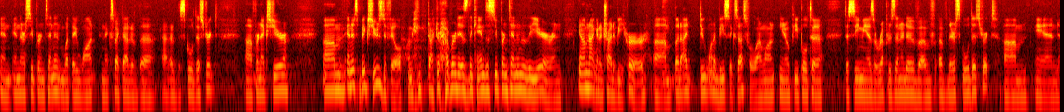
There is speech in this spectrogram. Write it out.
in, in their superintendent and what they want and expect out of the out of the school district uh, for next year. Um, and it's big shoes to fill. I mean, Dr. Hubbard is the Kansas Superintendent of the Year, and you know I'm not going to try to be her, um, but I do want to be successful. I want you know people to to see me as a representative of, of their school district um, and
